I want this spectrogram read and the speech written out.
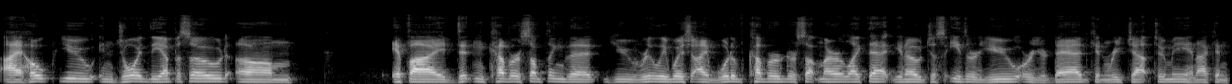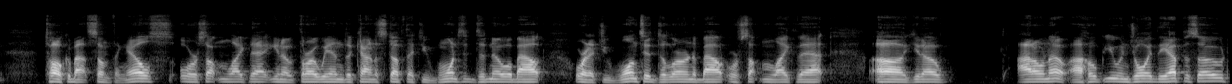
I hope you enjoyed the episode. Um, if I didn't cover something that you really wish I would have covered or something or like that, you know, just either you or your dad can reach out to me and I can talk about something else or something like that, you know, throw in the kind of stuff that you wanted to know about or that you wanted to learn about or something like that. Uh, you know, I don't know. I hope you enjoyed the episode.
